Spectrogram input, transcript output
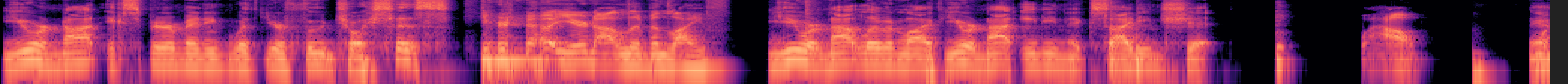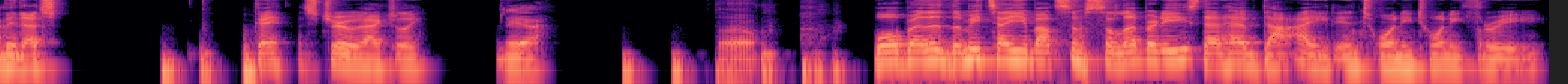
you are not experimenting with your food choices. you're not, you're not living life. You are not living life. You are not eating exciting shit. Wow. Yeah. I mean, that's okay. That's true, actually. Yeah. So Well, brother, let me tell you about some celebrities that have died in 2023.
